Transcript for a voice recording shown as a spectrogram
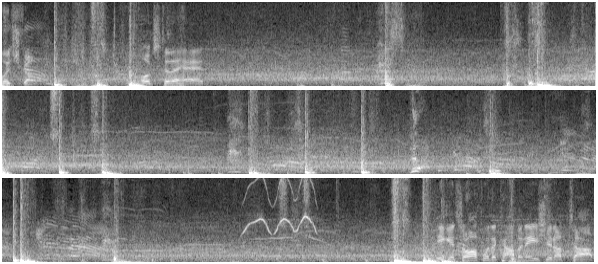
Klitschko. Hooks to the head. Gets off with a combination up top.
